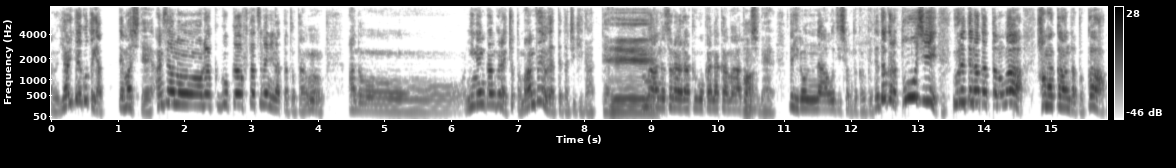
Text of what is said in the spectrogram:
あのやりたいことやってまして兄さんあの落語家2つ目になった途端あのー、2年間ぐらいちょっと漫才をやってた時期があって。まあ、あのそれは落語家仲間同士で,、い、でいろんなオーディションとか受けてだから当時売れてなかったのが浜カーンだとか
